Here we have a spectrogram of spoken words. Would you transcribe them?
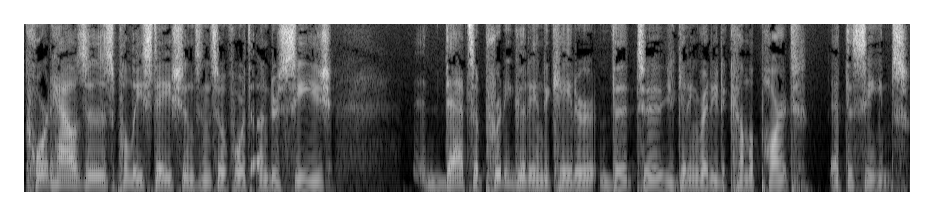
courthouses, police stations, and so forth under siege, that's a pretty good indicator that uh, you're getting ready to come apart at the seams.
